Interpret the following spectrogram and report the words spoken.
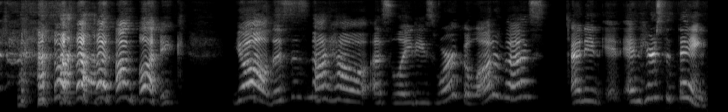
I'm like, y'all, this is not how us ladies work. A lot of us, and in, and here's the thing,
